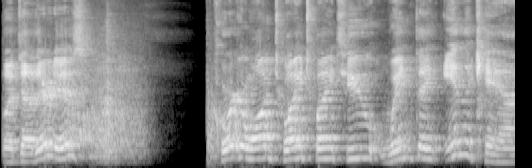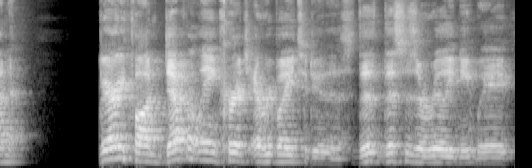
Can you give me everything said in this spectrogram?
but uh, there it is. Quarter one 2022 wing thing in the can. Very fun. Definitely encourage everybody to do this. This, this is a really neat way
